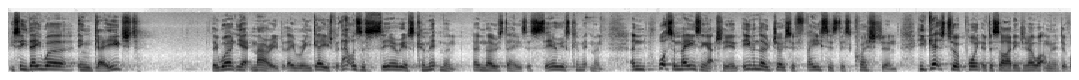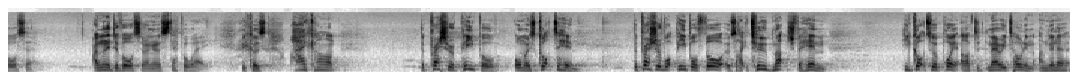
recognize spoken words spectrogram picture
you see, they were engaged they weren't yet married, but they were engaged. But that was a serious commitment in those days, a serious commitment. And what's amazing, actually, and even though Joseph faces this question, he gets to a point of deciding, do you know what, I'm going to divorce her. I'm going to divorce her, I'm going to step away because I can't. The pressure of people almost got to him. The pressure of what people thought, it was like too much for him he got to a point after Mary told him, I'm going to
